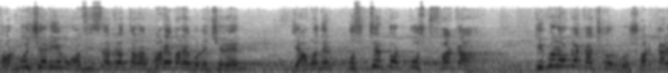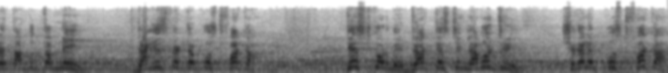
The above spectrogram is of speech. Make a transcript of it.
কর্মচারী এবং অফিসাররা তারা বারে বারে বলেছিলেন যে আমাদের পোস্টের পর পোস্ট ফাঁকা। কী করে আমরা কাজ করব? সরকারের তাপ উত্তাপ নেই। ড্রাগ ইন্সপেক্টর পোস্ট ফাঁকা। টেস্ট করবে। ড্রাগ টেস্টিং ল্যাবরেটরি সেখানে পোস্ট ফাঁকা।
